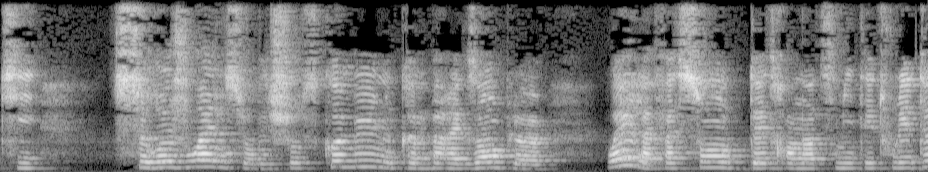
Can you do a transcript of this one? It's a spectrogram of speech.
qui se rejoignent sur des choses communes, comme par exemple, euh, ouais, la façon d'être en intimité tous les deux,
